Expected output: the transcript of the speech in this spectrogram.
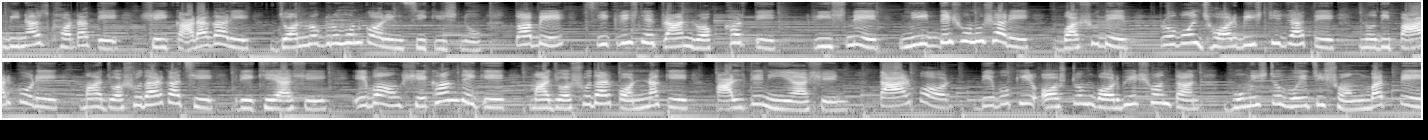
বিনাশ ঘটাতে সেই কারাগারে জন্মগ্রহণ করেন শ্রীকৃষ্ণ। তবে শ্রীকৃষ্ণের প্রাণ রক্ষার্থে কৃষ্ণের নির্দেশ অনুসারে বাসুদেব প্রবল ঝড় বৃষ্টির রাতে নদী পার করে মা যশোদার কাছে রেখে আসে এবং সেখান থেকে মা যশোদার কন্যাকে পাল্টে নিয়ে আসেন। তারপর দেবকীর অষ্টম গর্ভের সন্তান ভূমিষ্ঠ হয়েছে সংবাদ পেয়ে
